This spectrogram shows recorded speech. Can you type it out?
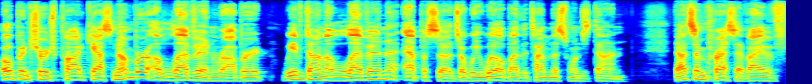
Open Church Podcast number 11, Robert. We've done 11 episodes, or we will by the time this one's done. That's impressive. I've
